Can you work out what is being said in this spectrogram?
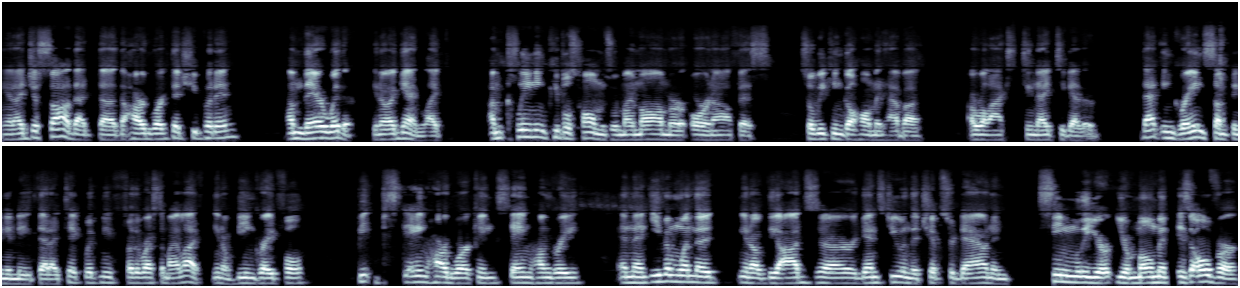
And I just saw that uh, the hard work that she put in, I'm there with her. You know, again, like I'm cleaning people's homes with my mom or, or an office so we can go home and have a, a relaxing night together. That ingrains something in me that I take with me for the rest of my life. You know, being grateful, be, staying hardworking, staying hungry. And then even when the, you know, the odds are against you and the chips are down and seemingly your, your moment is over,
